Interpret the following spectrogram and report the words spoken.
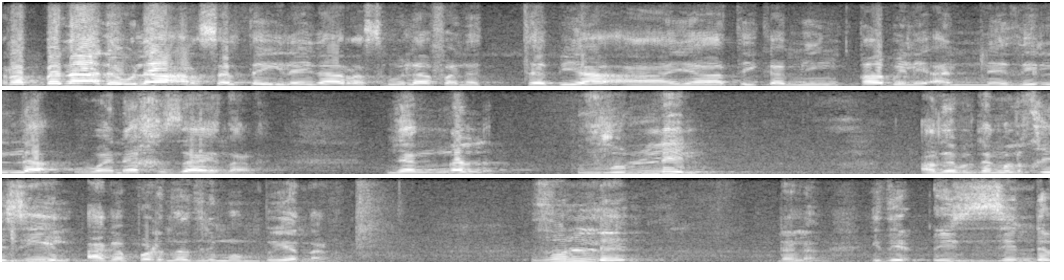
റബ്ബന ലൗല അർസൽത ഇലൈന റസൂല ഫനത്തബിയ ഖബ്ലി അൻ നദില്ല വനഖ്സ എന്നാണ്. ഞങ്ങൾ ദുല്ലിൽ അതേപോലെ ഞങ്ങൾ ഖിസിയിൽ അകപ്പെടുന്നതിന് മുമ്പ് എന്നാണ്. ദുല്ല് അല്ല ഇത് ഇസിന്റെ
